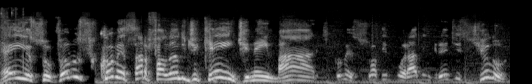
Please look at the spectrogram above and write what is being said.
É isso, vamos começar falando de quem? De Neymar, que começou a temporada em grande estilo.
